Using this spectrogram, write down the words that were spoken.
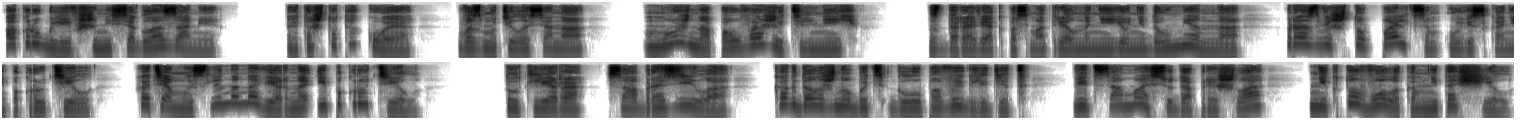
округлившимися глазами. «Это что такое?» – возмутилась она. «Можно поуважительней?» Здоровяк посмотрел на нее недоуменно, разве что пальцем у виска не покрутил, хотя мысленно, наверное, и покрутил. Тут Лера сообразила, как должно быть глупо выглядит, ведь сама сюда пришла, никто волоком не тащил.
